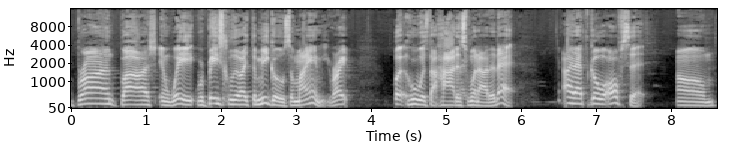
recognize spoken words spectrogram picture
Bron, Bosh, and Wade were basically like the Migos of Miami, right? But who was the hottest one out of that? I'd have to go with Offset. Um,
